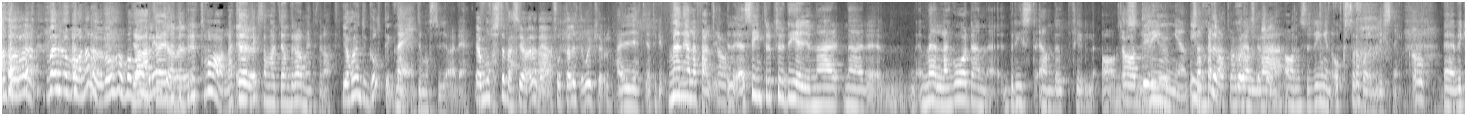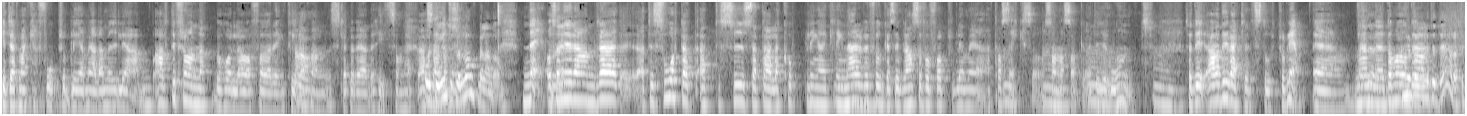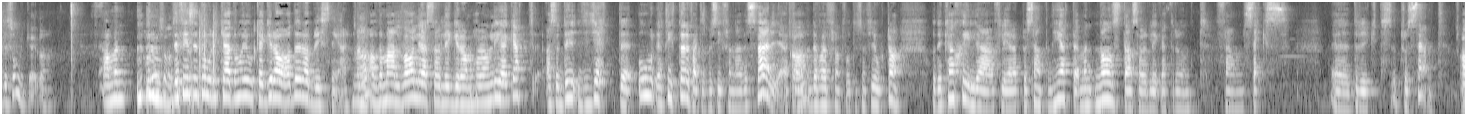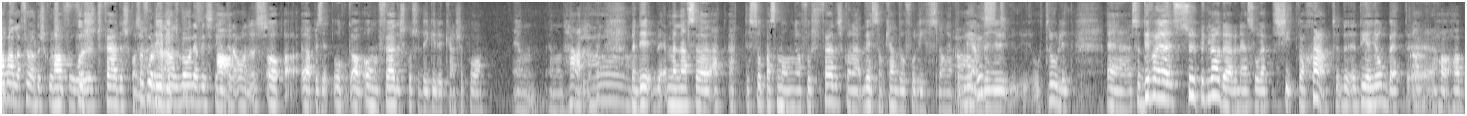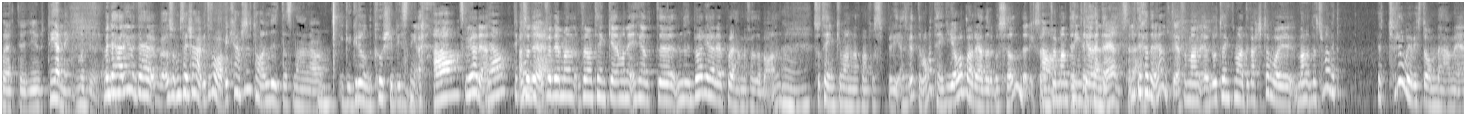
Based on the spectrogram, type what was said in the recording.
Vad är det- du varnar över? Vad, vad, vad Ja, att han jag är lite över? brutal. Att jag, du? liksom, att jag drar mig inte för något. Jag har inte gått din kurs. Nej, du måste göra det. Jag måste faktiskt göra det. Ja. Fota lite, det vore kul. Ja, det är jätte, jättekul. Men i alla fall, Ja. ja. sfinkterruptur det är ju när, när eh, mellangården brister ända upp till Ja, det är ju anusringen. inte själva, något man går själva anusringen också får en bristning. Oh. Eh, vilket gör att man kan få problem med alla möjliga, alltifrån att behålla avföring till Ja. att man släpper väder hit som helst. Och Alltså det är inte så långt mellan dem. Nej, och sen Nej. är det andra att det är svårt att, att sy så att alla kopplingar kring Mm. nerver funkar. Så ibland så får folk problem med att ha sex och sådana saker. Att det Mm. gör ont. Så det, ja, det är verkligen ett stort problem. Eh, men eh, de har Hur under... vanligt är det då? Att det blir så mycket? Då? Ja, men det finns lite olika, de har ju olika grader av bristningar. Men Ja. av de allvarliga så ligger de, har de legat, alltså det är jätte, jag tittade faktiskt på siffrorna över Sverige. Från, Ja. Det var från 2014. Och det kan skilja flera procentenheter. Men någonstans har det legat runt 5-6 eh, drygt procent. Av alla föderskor som får... som får den är här allvarliga bristningen till anus. Och, ja, precis. Och av omföderskor så ligger det kanske på en, en och en halv. Men, det, men alltså att, att så pass många av förstföderskorna som kan då få livslånga problem. det är ju otroligt. Eh, Så det var jag superglad över när jag såg att shit vad skönt. Det, jobbet eh, har, har börjat ge utdelning. Men det här är ju det här, alltså, om man säger så här, vet du vad? Vi kanske ska ta en liten sån här uh, grundkurs i bristningar. Ja, Ska vi göra det? Ja, det kan alltså vi det, göra. för, det man, för man tänker, när man är helt nybörjare på det här med födda barn Mm. så tänker man att man får sprida, jag vet inte vad man tänker, jag var bara rädd att det går sönder liksom. Ja, för man lite tänker att- generellt sådär. Lite generellt ja, för man, då tänkte man att det värsta var ju, man, jag, tror man vet, jag tror jag visste om det här med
